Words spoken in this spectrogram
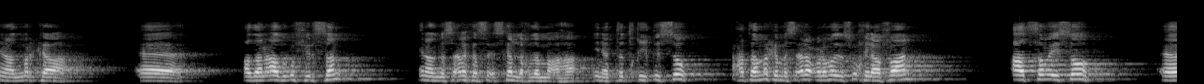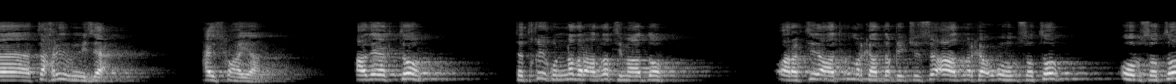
inaad markaa adan aad ugu fiirsan inaad mas'ale kasta iska liqda ma aha. Inaad tadqiiqiso xataa marka mas'ale culammadu isku khilaafaan aad samayso taxriiru nisaac maxay isku hayaan aad eegto tadqiiqu nadar aad la timaaddo oo aragtida aad ku markaa daqiijiso aad markaa ugu hubsato u hubsato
